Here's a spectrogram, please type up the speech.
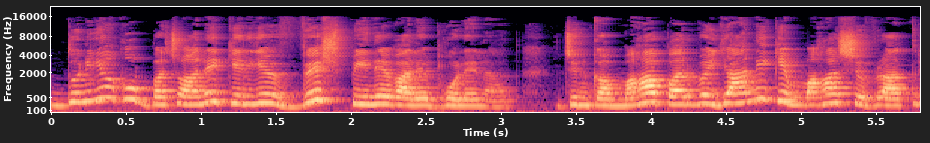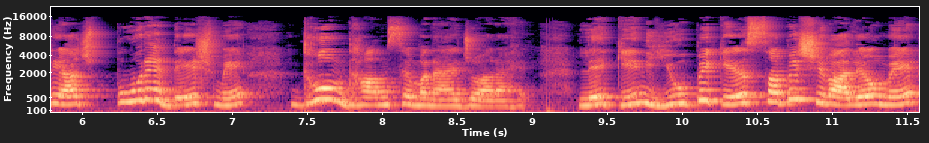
दुनिया को बचाने के लिए विष पीने वाले भोलेनाथ, जिनका महापर्व यानी कि महाशिवरात्रि आज पूरे देश में धूमधाम से मनाया जा रहा है। लेकिन यूपी के सभी शिवालयों में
